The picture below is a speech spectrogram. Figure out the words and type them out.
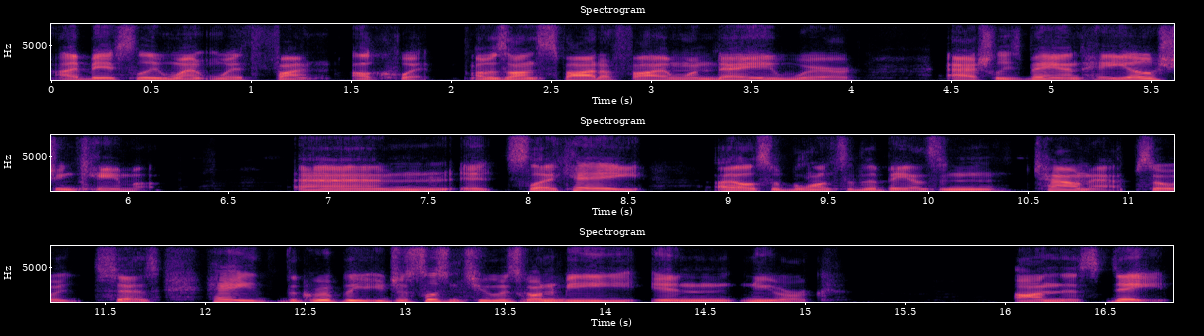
I basically went with fine, I'll quit. I was on Spotify one day where Ashley's band, Hey Ocean, came up. And it's like, hey, I also belong to the Bands in Town app. So it says, hey, the group that you just listened to is going to be in New York on this date.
